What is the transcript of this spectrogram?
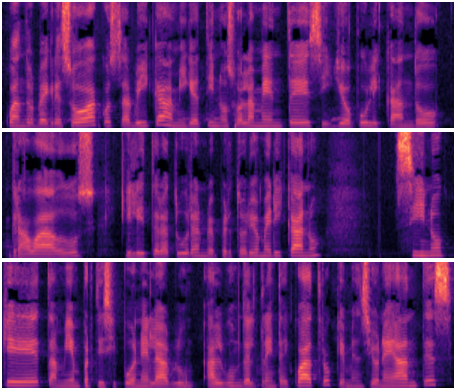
Cuando regresó a Costa Rica, Amiguetti no solamente siguió publicando grabados y literatura en repertorio americano, sino que también participó en el álbum, álbum del 34 que mencioné antes,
